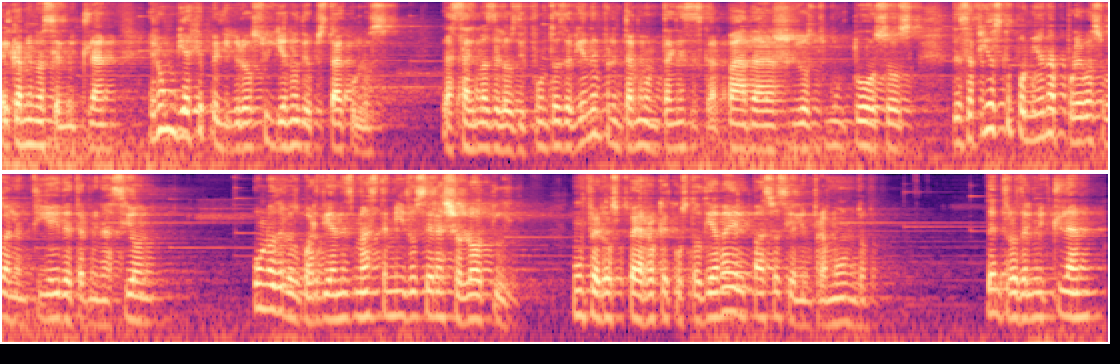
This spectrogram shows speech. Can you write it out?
El camino hacia el Mictlán era un viaje peligroso y lleno de obstáculos. Las almas de los difuntos debían enfrentar montañas escarpadas, ríos tumultuosos, desafíos que ponían a prueba su valentía y determinación. Uno de los guardianes más temidos era Xolotl, un feroz perro que custodiaba el paso hacia el inframundo. Dentro del Mictlán,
